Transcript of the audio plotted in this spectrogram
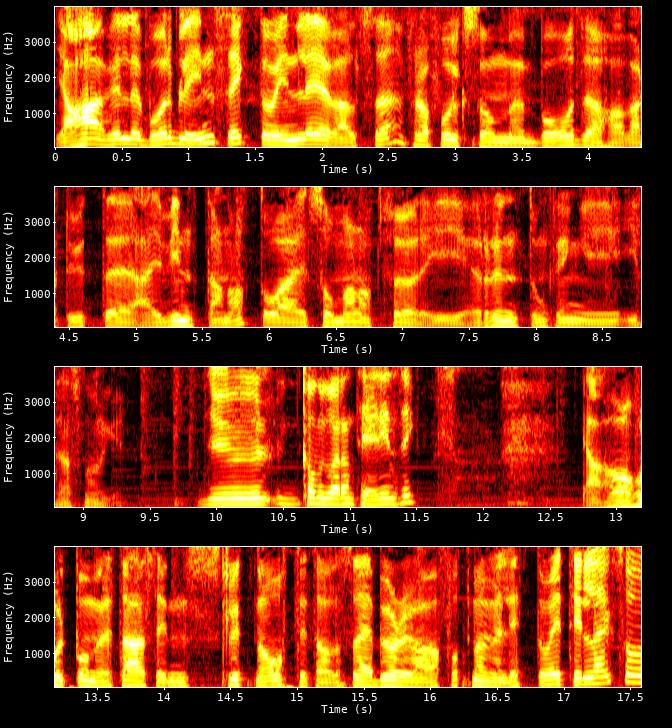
Ja, her vil det både bli innsikt og innlevelse fra folk som både har vært ute ei vinternatt og ei sommernatt før i, rundt omkring i Idretts-Norge. Du, kan du garantere innsikt? Jeg har holdt på med dette her siden slutten av 80-tallet, så jeg burde jo ha fått med meg litt. Og i tillegg så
